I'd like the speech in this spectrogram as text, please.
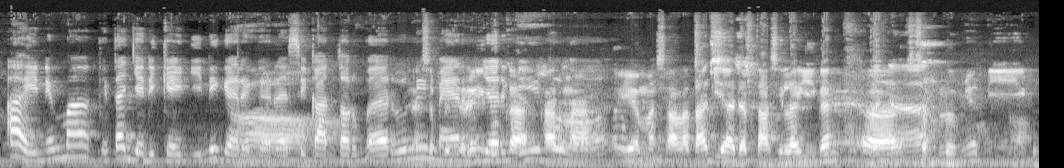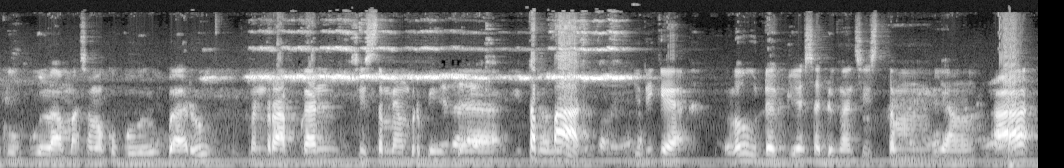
Ah ini mah kita jadi kayak gini gara-gara Oh. si kantor baru Nah, nih sebenarnya merger itu ka- gitu karena loh. ya masalah tadi adaptasi lagi kan Benar. sebelumnya di kubu lama sama kubu baru menerapkan sistem yang berbeda gitu. Tepat. Jadi kayak lo udah biasa dengan sistem yang A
